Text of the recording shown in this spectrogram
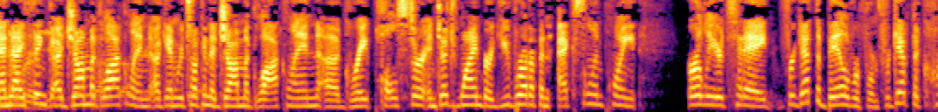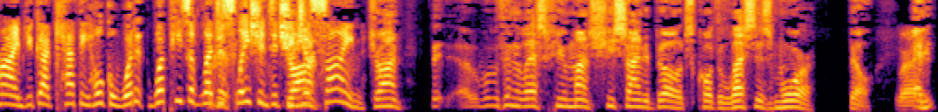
and I think uh, John McLaughlin, again, we're talking to John McLaughlin, a great pollster. And Judge Weinberg, you brought up an excellent point earlier today. Forget the bail reform. Forget the crime. You got Kathy Hochul. What what piece of legislation okay. did she John, just sign? John, uh, within the last few months, she signed a bill. It's called the Less Is More bill. Right. And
